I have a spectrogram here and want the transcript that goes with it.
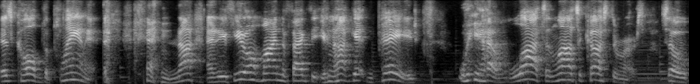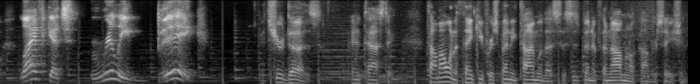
It's called the planet, and not. And if you don't mind the fact that you're not getting paid, we have lots and lots of customers. So life gets really big. It sure does. Fantastic, Tom. I want to thank you for spending time with us. This has been a phenomenal conversation.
